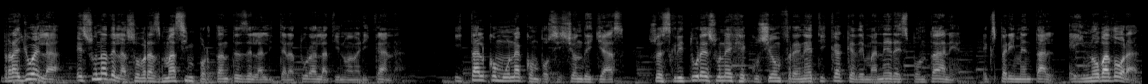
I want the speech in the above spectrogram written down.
Rayuela es una de las obras más importantes de la literatura latinoamericana, y tal como una composición de jazz, su escritura es una ejecución frenética que de manera espontánea, experimental e innovadora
